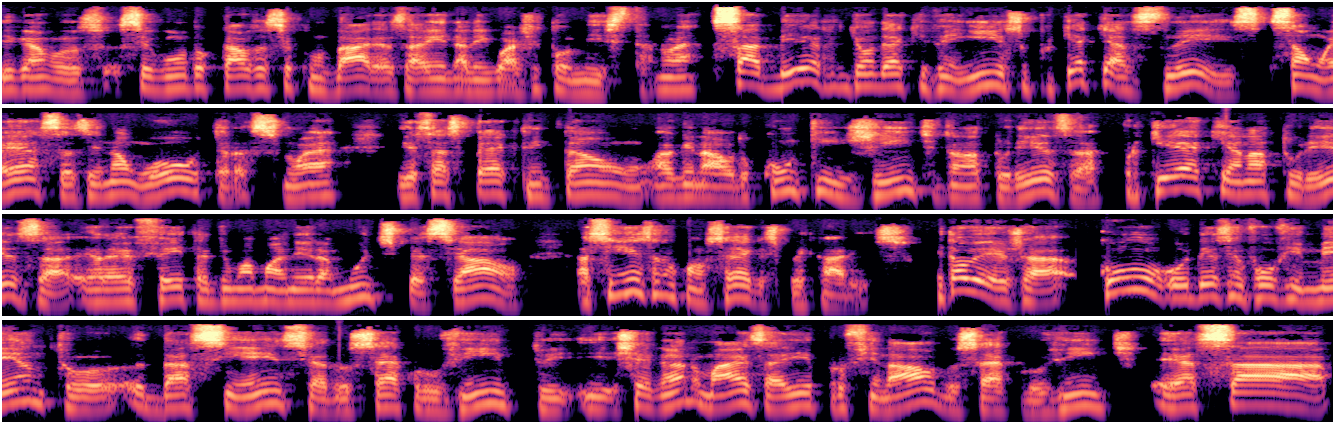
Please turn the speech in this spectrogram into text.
digamos, segundo causas secundárias aí na linguagem tomista, não é? Saber de onde é que vem isso, por que é que as leis são essas e não outras, não é? Esse aspecto, então, Agnaldo, contingente da natureza, por que é que a natureza ela é feita de uma maneira muito especial? A ciência não consegue explicar isso. Então, veja, com o desenvolvimento da ciência do século XX e chegando mais aí para o final do século XX, essa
